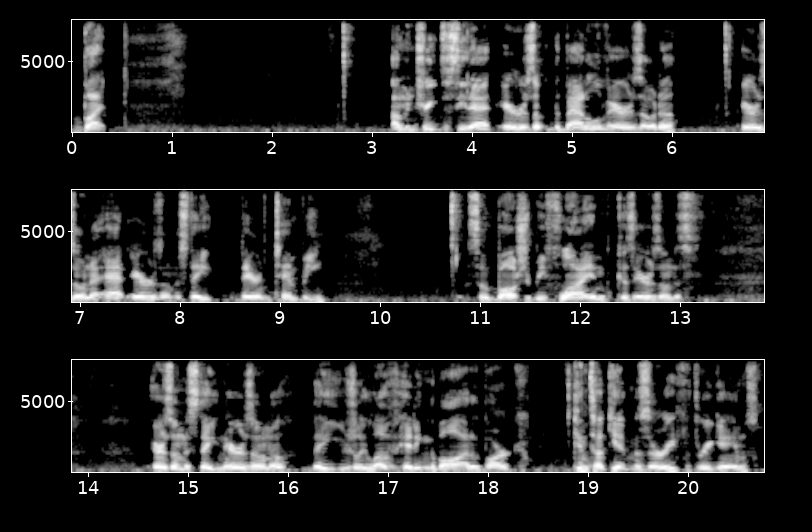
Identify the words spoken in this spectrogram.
but I'm intrigued to see that Arizona, the Battle of Arizona, Arizona at Arizona State. They're in Tempe, so the ball should be flying because Arizona's Arizona State and Arizona they usually love hitting the ball out of the park. Kentucky at Missouri for three games.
